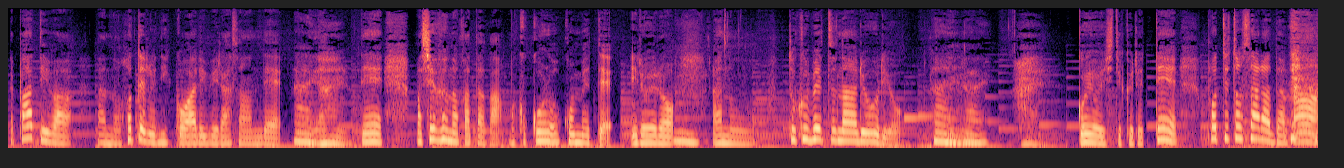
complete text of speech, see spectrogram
でパーティーはあのホテル日光有ビラさんではい。やって、まあ、シェフの方が、まあ、心を込めていろいろ特別な料理をはいはい。はいご用意してくれてポテトサラダが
